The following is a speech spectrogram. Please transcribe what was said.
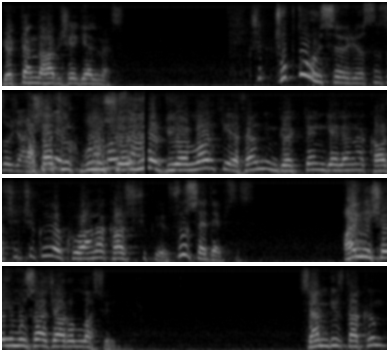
Gökten daha bir şey gelmez. Şimdi çok doğru söylüyorsunuz hocam. Şimdi Atatürk bunu Ramazan- söylüyor. Diyorlar ki efendim gökten gelene karşı çıkıyor, Kur'an'a karşı çıkıyor. Sus edepsiz. Aynı şeyi Musa Carullah söylüyor. Sen bir takım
